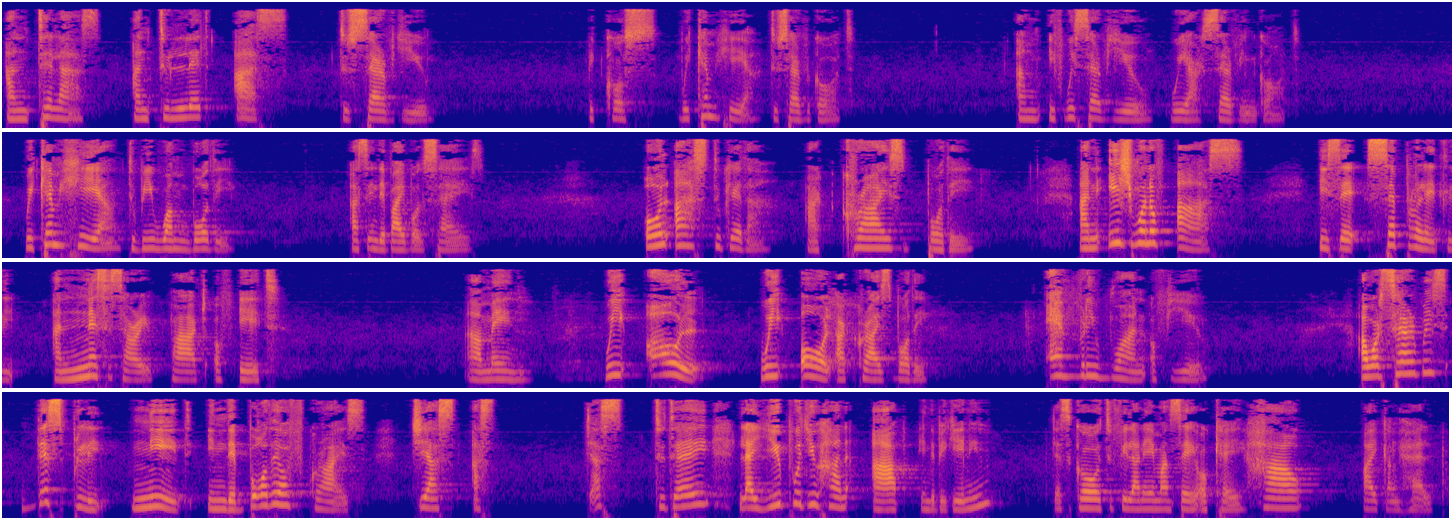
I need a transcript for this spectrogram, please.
and tell us and to let us to serve you. Because we came here to serve God. And if we serve you, we are serving God. We came here to be one body, as in the Bible says. All us together are Christ's body. And each one of us is a separately and necessary part of it. Amen. We all, we all are Christ's body. Every one of you. Our service desperately need in the body of Christ just as, just today, like you put your hand up in the beginning, just go to Phil and Emma and say, okay, how I can help.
